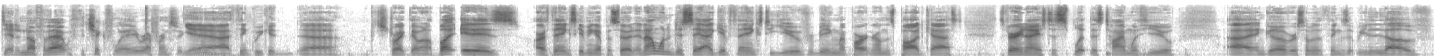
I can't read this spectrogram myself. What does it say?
did enough of that with the Chick Fil A reference. Again. Yeah, I think we could, uh, we could strike that one off. But it is our Thanksgiving episode, and I wanted to say I give thanks to you for being my partner on this podcast. It's very nice to split this time with you uh, and go over some of the things that we love.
